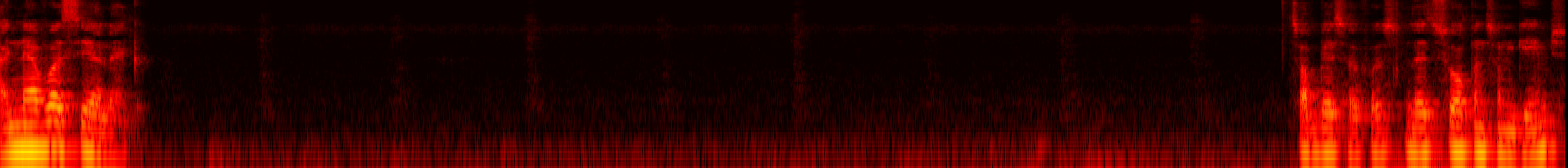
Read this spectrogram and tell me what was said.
I never see a leg. Subway Surfers. Let's open some games.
